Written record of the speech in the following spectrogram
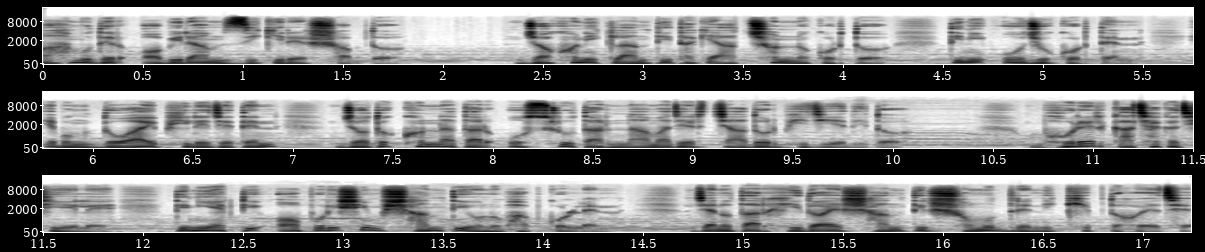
মাহমুদের অবিরাম জিকিরের শব্দ। যখনই ক্লান্তি তাকে আচ্ছন্ন করত, তিনি অজু করতেন এবং দোয়ায় ফিরে যেতেন যতক্ষণ না তার অশ্রু তার নামাজের চাদর ভিজিয়ে দিত। ভোরের কাছাকাছি এলে তিনি একটি অপরিসীম শান্তি অনুভব করলেন, যেন তার হৃদয়ে শান্তির সমুদ্রে নিক্ষিপ্ত হয়েছে।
